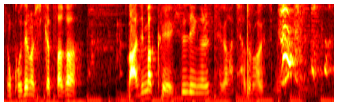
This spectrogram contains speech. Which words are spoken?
좀 고생을 시켰다가 마지막 회의 힐링을 제가 같이 하도록 하겠습니다.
